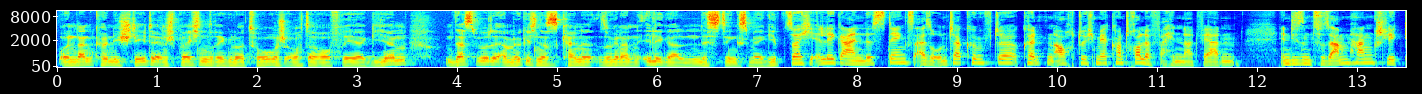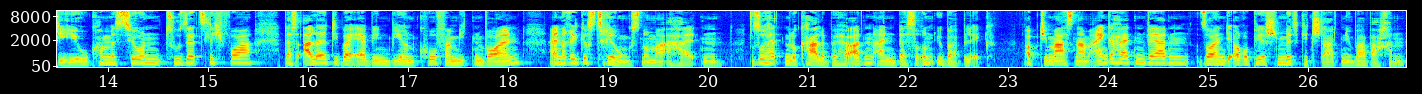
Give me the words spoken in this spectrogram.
Und dann können die Städte entsprechend regulatorisch auch darauf reagieren. Und das würde ermöglichen, dass es keine sogenannten illegalen Listings mehr gibt. Solche illegalen Listings, also Unterkünfte, könnten auch durch mehr Kontrolle verhindert werden. In diesem Zusammenhang schlägt die EU-Kommission zusätzlich vor, dass alle, die bei Airbnb und Co. vermieten wollen, eine Registrierungsnummer erhalten. So hätten lokale Behörden einen besseren Überblick. Ob die Maßnahmen eingehalten werden, sollen die europäischen Mitgliedstaaten überwachen.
